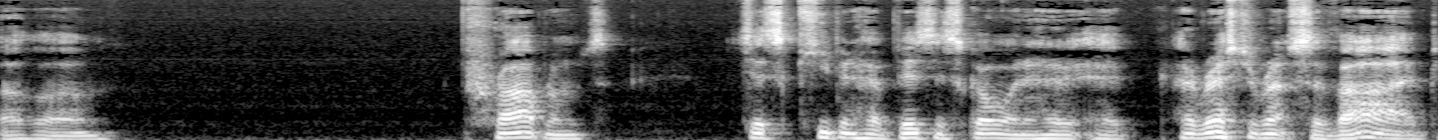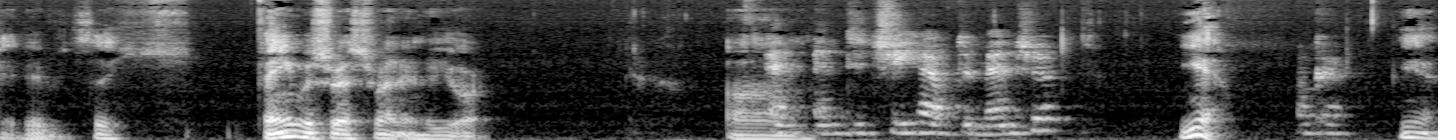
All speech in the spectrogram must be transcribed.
of um, problems just keeping her business going. And her, her, her restaurant survived. It was a famous restaurant in New York. Um, and, and did she have dementia? Yeah. Okay. Yeah.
